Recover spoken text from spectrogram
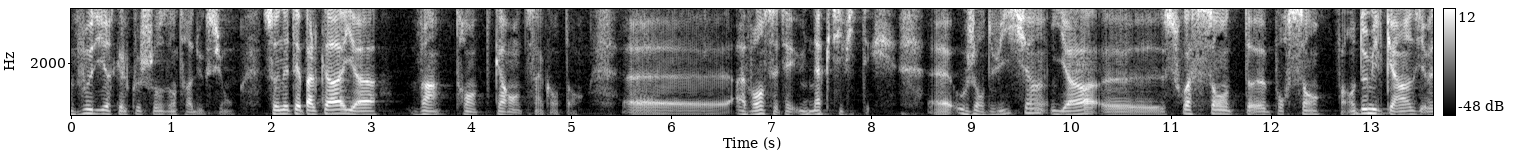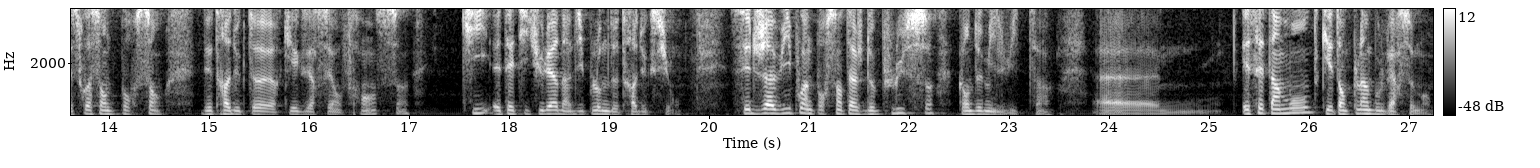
veut dire quelque chose en traduction. Ce n'était pas le cas il y a 20, 30, 40, 50 ans. Euh, avant, c'était une activité. Euh, aujourd'hui, il y a 60%, euh, en 2015, il y avait 60% des traducteurs qui exerçaient en France qui étaient titulaires d'un diplôme de traduction. C'est déjà 8 points de pourcentage de plus qu'en 2008. et c'est un monde qui est en plein bouleversement.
